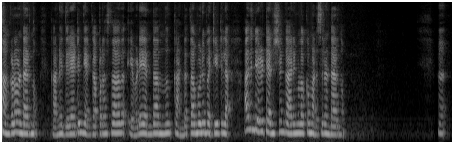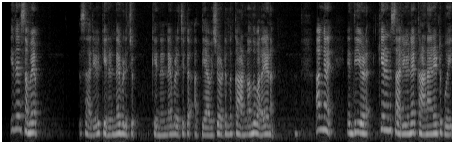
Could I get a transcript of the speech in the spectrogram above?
സങ്കടം ഉണ്ടായിരുന്നു. കാരണം ഇതിനായിട്ടും ഗംഗാപ്രസാദ് എവിടെ എന്താണെന്നും കണ്ടെത്താൻ പോലും പറ്റിയിട്ടില്ല. അതിന്റെ ഒരു ടെൻഷനും കാര്യങ്ങളൊക്കെ മനസ്സിലുണ്ടായിരുന്നു. ഇതേ സമയം സരിയോ കിരണിനെ വിളിച്ചു. കിരണിനെ വിളിച്ചിട്ട് അത്യാവശ്യമായിട്ടൊന്ന് കാണണമെന്ന് പറയണം. അങ്ങനെ എന്ത് ചെയ്യണം കിരൺ സരിയുവിനെ കാണാനായിട്ട് പോയി.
